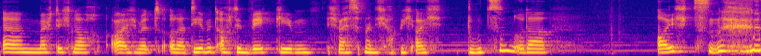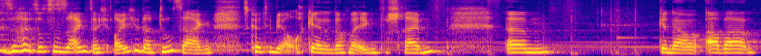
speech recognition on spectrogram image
ähm, möchte ich noch euch mit oder dir mit auf den Weg geben. Ich weiß immer nicht, ob ich euch duzen oder euchzen soll sozusagen. Soll ich euch oder du sagen? Das könnt ihr mir auch gerne nochmal irgendwo schreiben. Ähm, genau, aber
